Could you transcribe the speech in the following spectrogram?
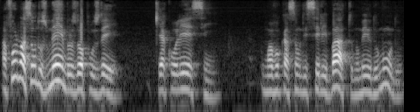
A formação dos membros do Opus Dei que acolhessem uma vocação de celibato no meio do mundo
